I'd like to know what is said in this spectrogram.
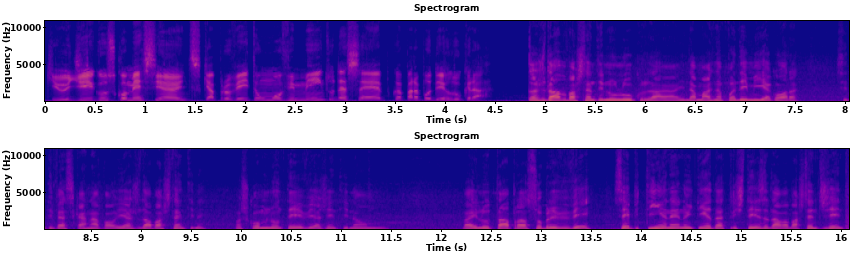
Que o diga os comerciantes, que aproveitam o movimento dessa época para poder lucrar. Ajudava bastante no lucro, ainda mais na pandemia agora. Se tivesse carnaval ia ajudar bastante, né? Mas como não teve, a gente não, vai lutar para sobreviver. Sempre tinha, né? No enterro da tristeza dava bastante gente.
